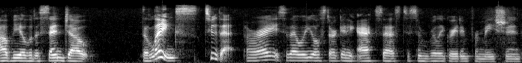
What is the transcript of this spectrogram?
I'll be able to send out the links to that. All right, so that way you'll start getting access to some really great information.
